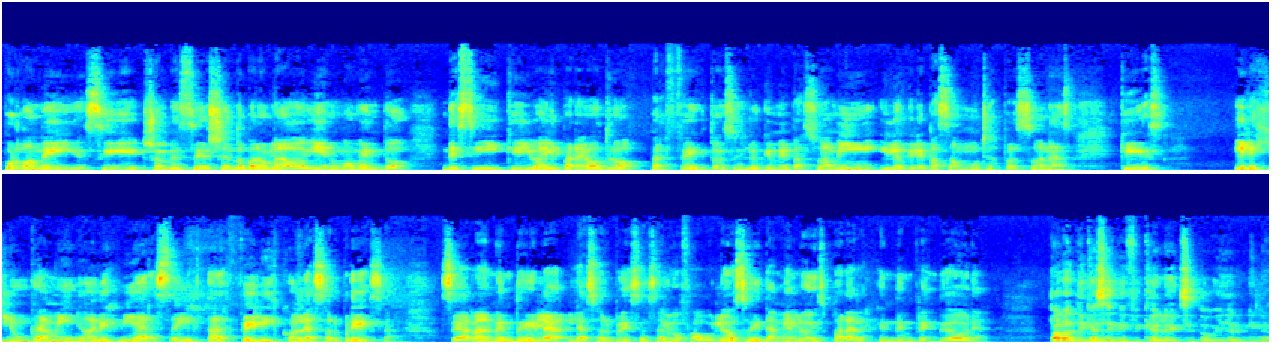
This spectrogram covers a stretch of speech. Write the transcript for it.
por, dónde ir. Si yo empecé yendo para un lado y en un momento decidí que iba a ir para otro, perfecto. Eso es lo que me pasó a mí y lo que le pasa a muchas personas, que es elegir un camino, desviarse y estar feliz con la sorpresa. O sea, realmente la, la sorpresa es algo fabuloso y también lo es para la gente emprendedora. ¿Para ti qué significa el éxito, Guillermina?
